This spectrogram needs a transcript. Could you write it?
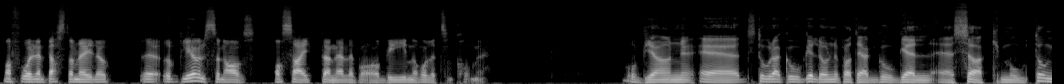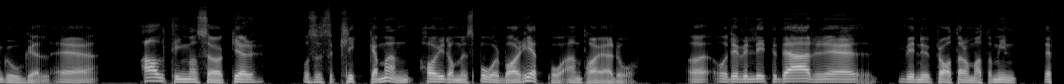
man får den bästa möjliga eh, upplevelsen av, av sajten eller av det innehållet som kommer. Och Björn, eh, stora Google då, nu pratar jag Google, eh, sökmotorn Google. Eh, allting man söker och så, så klickar man, har ju de en spårbarhet på antar jag då. Eh, och det är väl lite där eh, vi nu pratar om att de inte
